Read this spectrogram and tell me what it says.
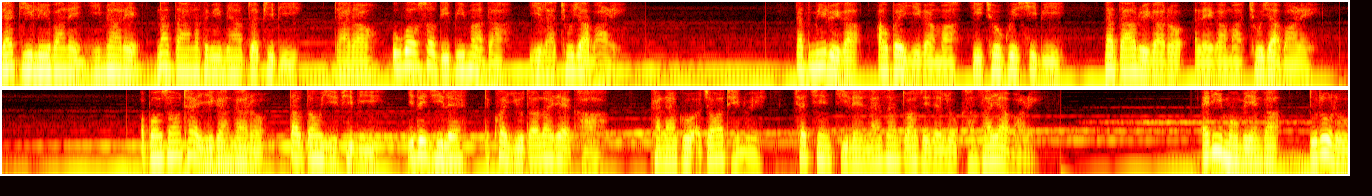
ဓာတ်ကြီးလေးပါးနဲ့ညီမျှတဲ့နတ်သားနတ်သမီးများအတွက်ဖြစ်ပြီးဒါတော့ဥပေါက်ဆောက်တည်ပြီးမှသာရေလာချိုးကြပါတယ်နတ်သမီးတွေကအောက်ဘက်ရေကန်မှာရေချိုးခွင့်ရှိပြီးနတ်သားတွေကတော့အလဲကန်မှာချိုးကြပါတယ်အပေါ်ဆုံးထက်ရေကန်ကတော့တောက်တောင်းရေဖြစ်ပြီးရည်တကြီးလဲတစ်ခွက်ယူတောက်လိုက်တဲ့အခါခန္ဓာကိုယ်အကြောအထင်တွေချက်ချင်းကြည်လင်လန်းဆန်းသွားစေတယ်လို့ခန်းစားရပါတယ်အဲ့ဒီမုံဘရင်ကသူတို့လို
